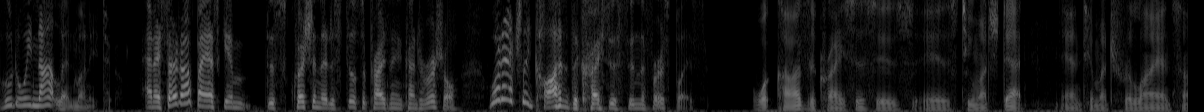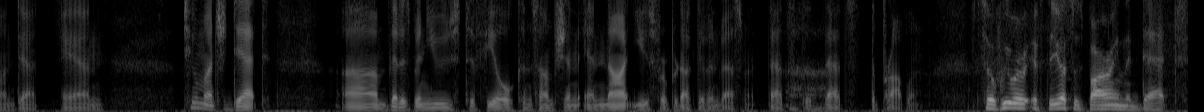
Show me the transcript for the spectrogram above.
who do we not lend money to. And I started off by asking him this question that is still surprisingly controversial. What actually caused the crisis in the first place? What caused the crisis is is too much debt and too much reliance on debt and too much debt um, that has been used to fuel consumption and not used for productive investment. That's the that's the problem. So if we were if the U.S. was borrowing the debt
